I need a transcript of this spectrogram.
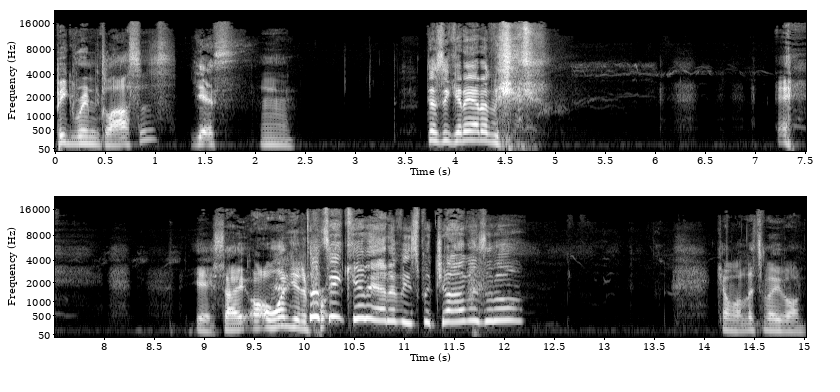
Big rimmed glasses. Yes. Mm. Does he get out of his? Yeah, so I I want you to. Does pro- he get out of his pajamas at all? Come on, let's move on.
